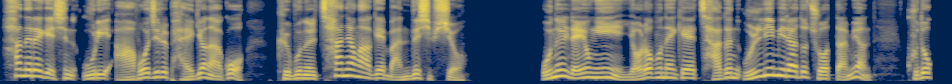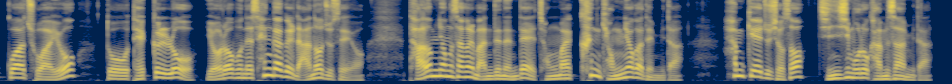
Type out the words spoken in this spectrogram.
하늘에 계신 우리 아버지를 발견하고 그분을 찬양하게 만드십시오. 오늘 내용이 여러분에게 작은 울림이라도 주었다면 구독과 좋아요 또 댓글로 여러분의 생각을 나눠주세요. 다음 영상을 만드는데 정말 큰 격려가 됩니다. 함께 해주셔서 진심으로 감사합니다.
